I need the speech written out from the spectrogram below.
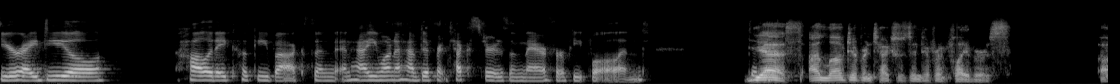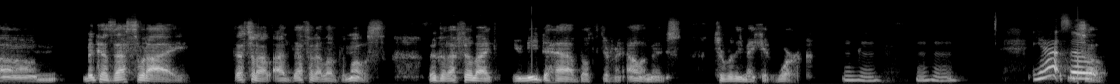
your ideal holiday cookie box and, and how you want to have different textures in there for people and yes, I love different textures and different flavors. Um, because that's what I that's what I, I that's what I love the most. Because I feel like you need to have those different elements to really make it work. Mm-hmm. Mm-hmm. Yeah. So, So-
